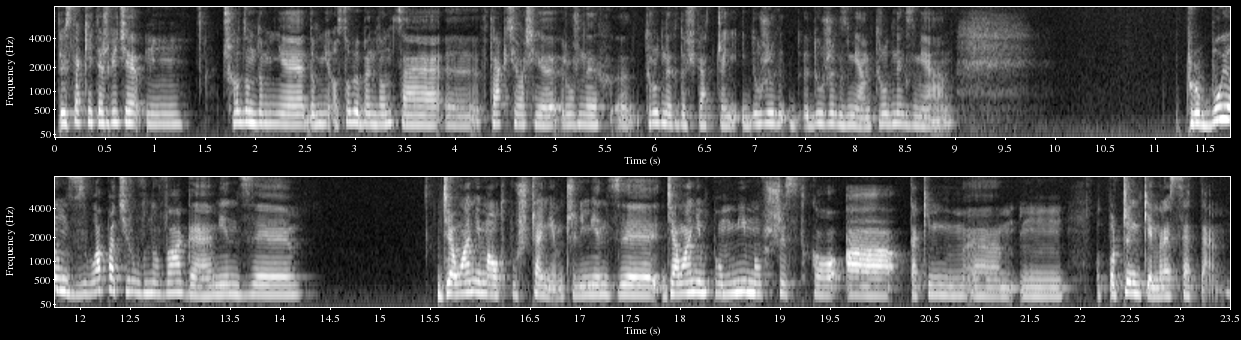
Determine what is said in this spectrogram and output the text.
To jest takie też, wiecie, mm, przychodzą do mnie, do mnie osoby będące y, w trakcie właśnie różnych y, trudnych doświadczeń i dużych, dużych zmian, trudnych zmian, próbując złapać równowagę między działaniem a odpuszczeniem, czyli między działaniem pomimo wszystko, a takim mm, odpoczynkiem, resetem.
